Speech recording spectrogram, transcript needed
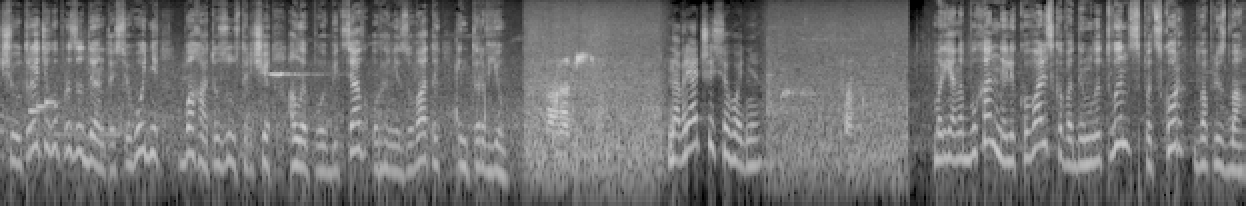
що у третього президента сьогодні багато зустрічей, але пообіцяв організувати інтерв'ю. Навряд чи сьогодні. Так. Мар'яна Бухан, Нелі Ковальська, Вадим Литвин, Спецкор 2+,2.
